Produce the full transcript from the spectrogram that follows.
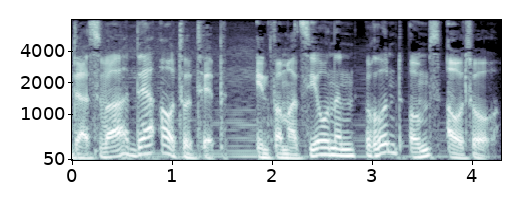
Das war der Autotipp. Informationen rund ums Auto.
